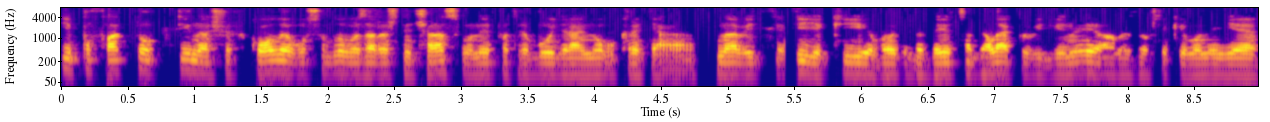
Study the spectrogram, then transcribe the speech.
І по факту всі наші школи, особливо зарашній час, вони потребують реально укриття. Навіть ті, які здається далеко від війни, але знову ж таки вони є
